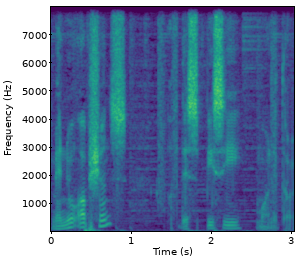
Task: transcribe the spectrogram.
menu options of this PC monitor.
